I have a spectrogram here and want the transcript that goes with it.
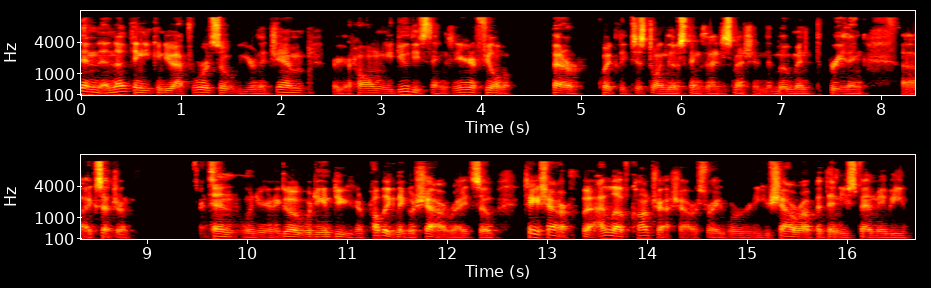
Then another thing you can do afterwards, so you're in the gym or you're home, you do these things, and you're gonna feel better quickly just doing those things that I just mentioned: the movement, the breathing, uh, etc then when you're going to go, what are you going to do? You're probably going to go shower, right? So take a shower. But I love contrast showers, right? Where you shower up, but then you spend maybe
